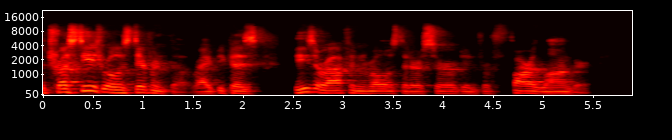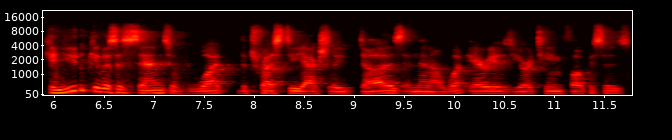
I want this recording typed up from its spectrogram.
The trustee's role is different, though, right? Because these are often roles that are served in for far longer. Can you give us a sense of what the trustee actually does and then on what areas your team focuses?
